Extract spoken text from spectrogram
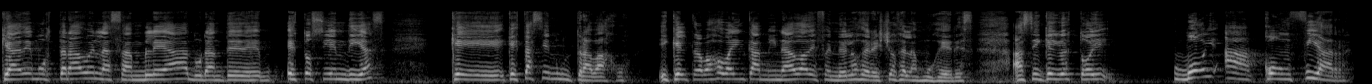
que ha demostrado en la Asamblea durante estos 100 días que está haciendo un trabajo y que el trabajo va encaminado a defender los derechos de las mujeres. Así que yo estoy, voy a confiar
